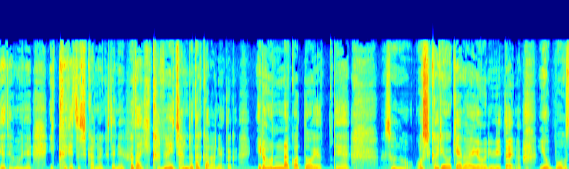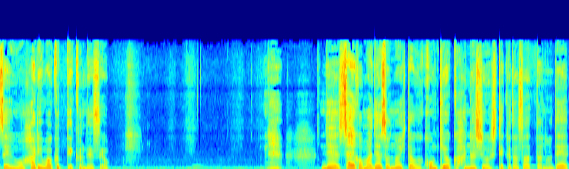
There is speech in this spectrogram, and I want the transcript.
いやでもね、1ヶ月しかなくてね、普段弾かないジャンルだからね、とか、いろんなことを言って、その、お叱りを受けないようにみたいな予防線を張りまくっていくんですよ。ね。で、最後までその人が根気よく話をしてくださったので、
